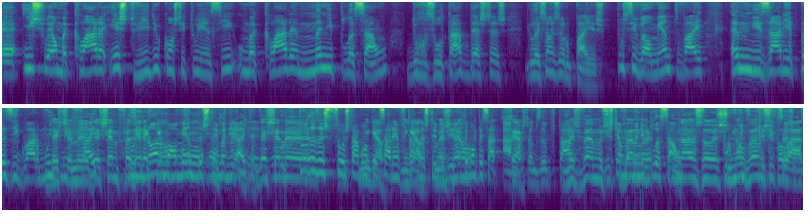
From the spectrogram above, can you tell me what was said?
Uh, é uma clara, este vídeo constitui em si uma clara manipulação do resultado destas eleições europeias. Possivelmente vai amenizar e apaziguar muito Deixa-me- o efeito deixa-me do fazer um- aumento um- da extrema-direita. Porque todas as pessoas estavam Miguel, a pensar em votar Miguel, na extrema-direita vão pensar, ah, certo. nós estamos a votar, mas vamos, isto é uma vamos- manipulação. Nós hoje não vamos falar,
